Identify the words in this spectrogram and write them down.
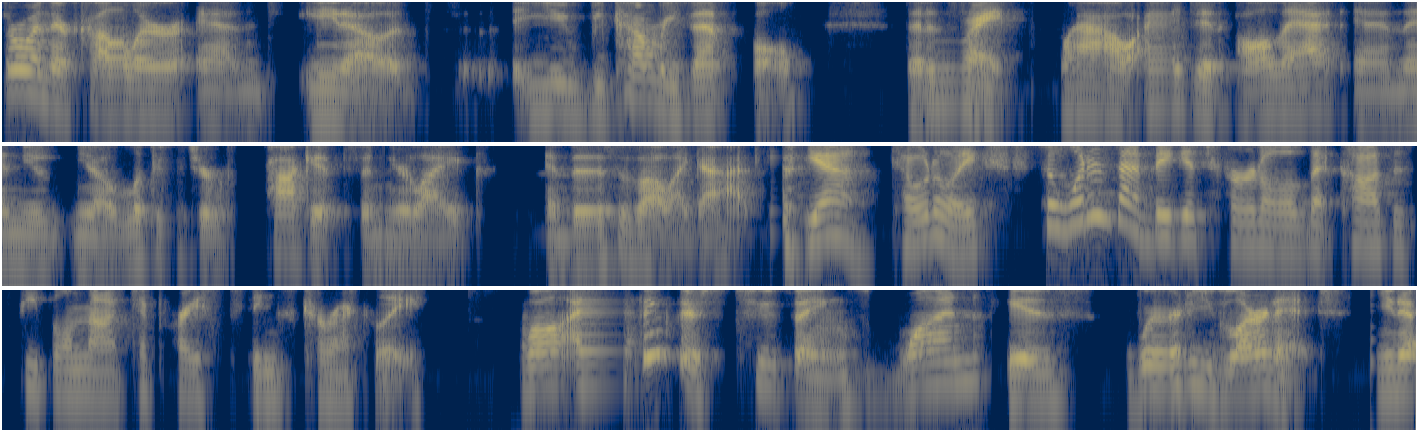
throw in their color and you know you become resentful that it's right. like, wow, I did all that. And then you, you know, look at your pockets and you're like, and this is all I got. yeah, totally. So what is that biggest hurdle that causes people not to price things correctly? Well, I think there's two things. One is where do you learn it? You know,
